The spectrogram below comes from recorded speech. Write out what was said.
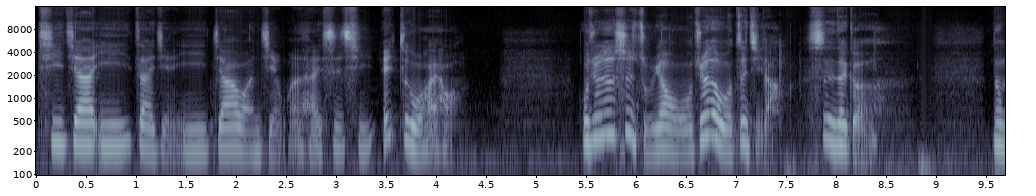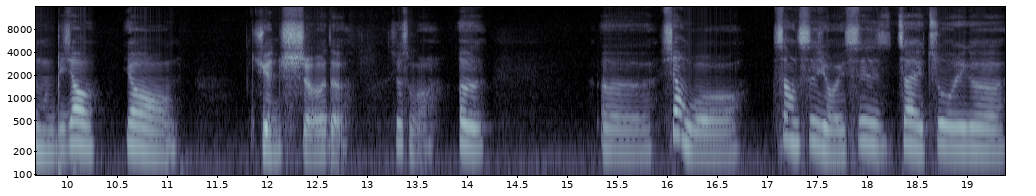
七加一再减一，加完减完还是七？诶，这个我还好。我觉得是主要，我觉得我自己啦，是那个那种比较要卷舌的，就什么呃呃，像我上次有一次在做一个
